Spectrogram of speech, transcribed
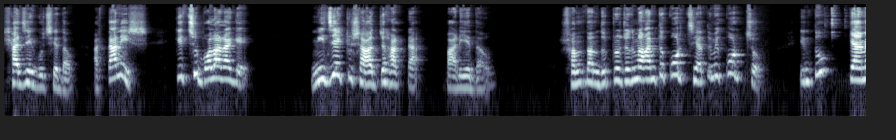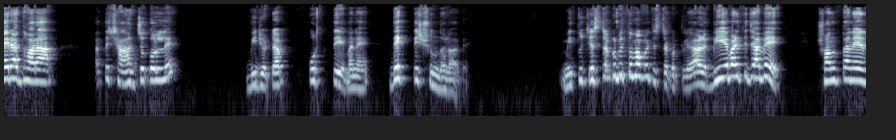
সাজিয়ে গুছিয়ে দাও। আর তানিস কিচ্ছু বলার আগে নিজে একটু সাহায্য হাতটা বাড়িয়ে দাও। সন্তান দুটোর জন্য আমি তো করছি, আর তুমি করছ, কিন্তু ক্যামেরা ধরা, তাতে সাহায্য করলে ভিডিওটা করতে মানে দেখতে সুন্দর হবে। মৃত্যু চেষ্টা করবে, তোমাকেও চেষ্টা করতে আর বিয়ে বাড়িতে যাবে সন্তানের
